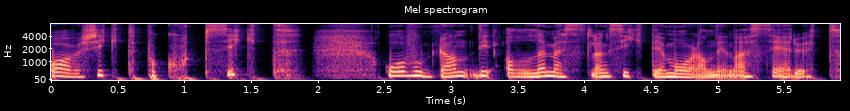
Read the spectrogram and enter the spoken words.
oversikt på kort sikt. Og hvordan de aller mest langsiktige målene dine ser ut.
